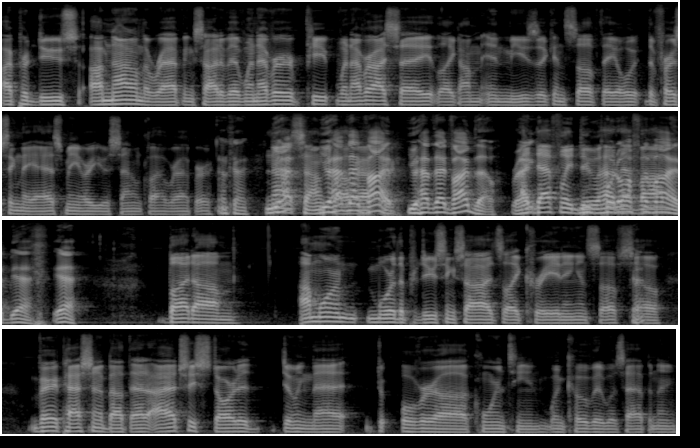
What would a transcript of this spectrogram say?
I produce. I'm not on the rapping side of it. Whenever pe- whenever I say like I'm in music and stuff, they always, the first thing they ask me, "Are you a SoundCloud rapper?" okay. Not you have, SoundCloud you have that rapper. vibe. You have that vibe though, right? I definitely do You have put that off the vibe. vibe. Yeah, yeah. but um i'm more more the producing sides like creating and stuff so i'm very passionate about that i actually started doing that d- over uh quarantine when covid was happening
